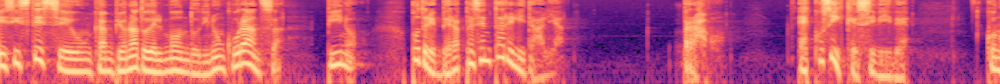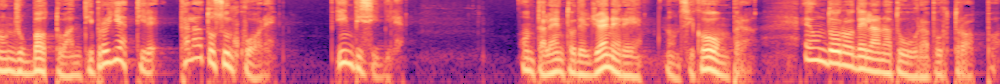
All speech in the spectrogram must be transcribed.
esistesse un campionato del mondo di noncuranza, Pino potrebbe rappresentare l'Italia. Bravo. È così che si vive, con un giubbotto antiproiettile calato sul cuore, invisibile. Un talento del genere non si compra, È un dono della natura, purtroppo.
